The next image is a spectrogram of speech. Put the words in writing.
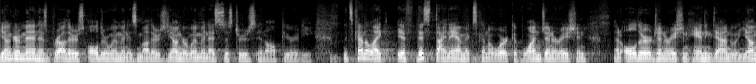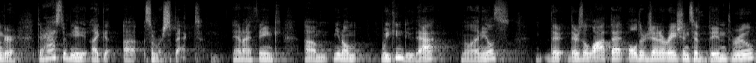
Younger men as brothers, older women as mothers, younger women as sisters in all purity. It's kind of like if this dynamic's going to work of one generation, an older generation handing down to a younger, there has to be like a, some respect. And I think, um, you know, we can do that, millennials. There, there's a lot that older generations have been through.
